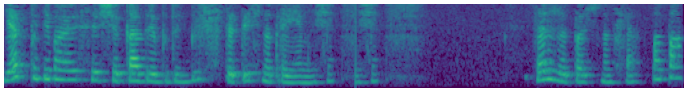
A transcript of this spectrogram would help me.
я сподіваюся, що кадри будуть більш естетично приємніші. Це вже точно все. Па-па!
